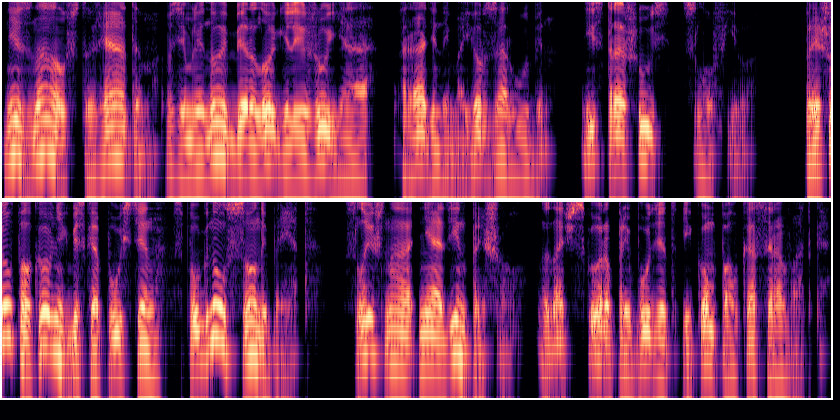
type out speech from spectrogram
не знал, что рядом в земляной берлоге лежу я, раненый майор Зарубин, и страшусь слов его. Пришел полковник Бескапустин, спугнул сон и бред. Слышно, не один пришел. Значит, скоро прибудет и комполка сыроватка.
